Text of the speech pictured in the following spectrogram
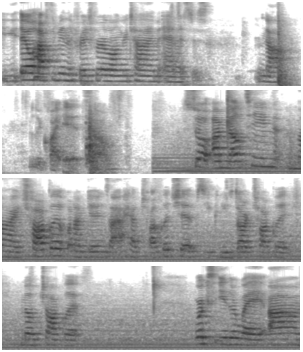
it'll have to be in the fridge for a longer time, and it's just not really quite it. So. So I'm melting my chocolate. What I'm doing is I have chocolate chips. You can use dark chocolate, milk chocolate. Works either way. Um,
